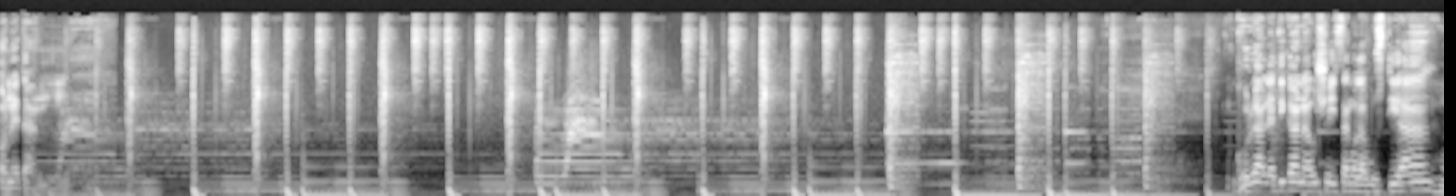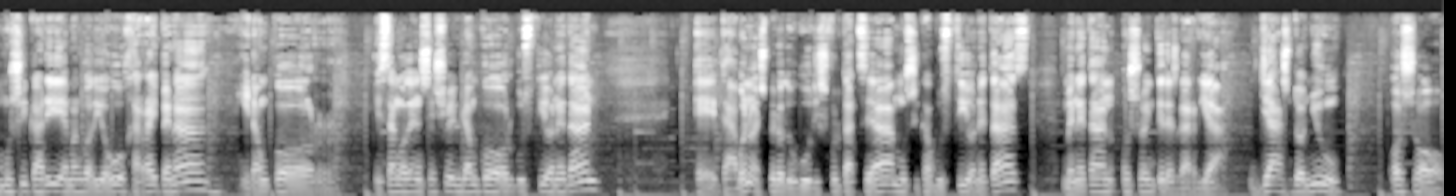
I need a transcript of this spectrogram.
honetan. Gure atletikan hause izango da guztia, musikari emango diogu jarraipena, iraunkor izango den sesio iraunkor guzti honetan, eta, bueno, espero dugu disfrutatzea musika guzti honetaz, benetan oso interesgarria. Jazz doinu oso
